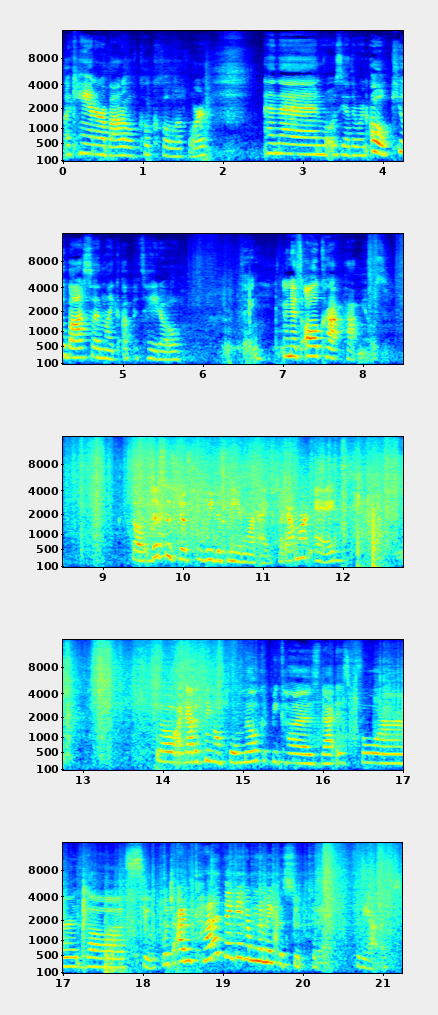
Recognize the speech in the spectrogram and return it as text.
a can or a bottle of Coca-Cola for. And then, what was the other one? Oh, kielbasa and like a potato thing. And it's all crock pot meals. So this is just, we just needed more eggs. So I got more eggs. So I got a thing of whole milk because that is for the soup, which I'm kind of thinking I'm going to make the soup today, to be honest.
